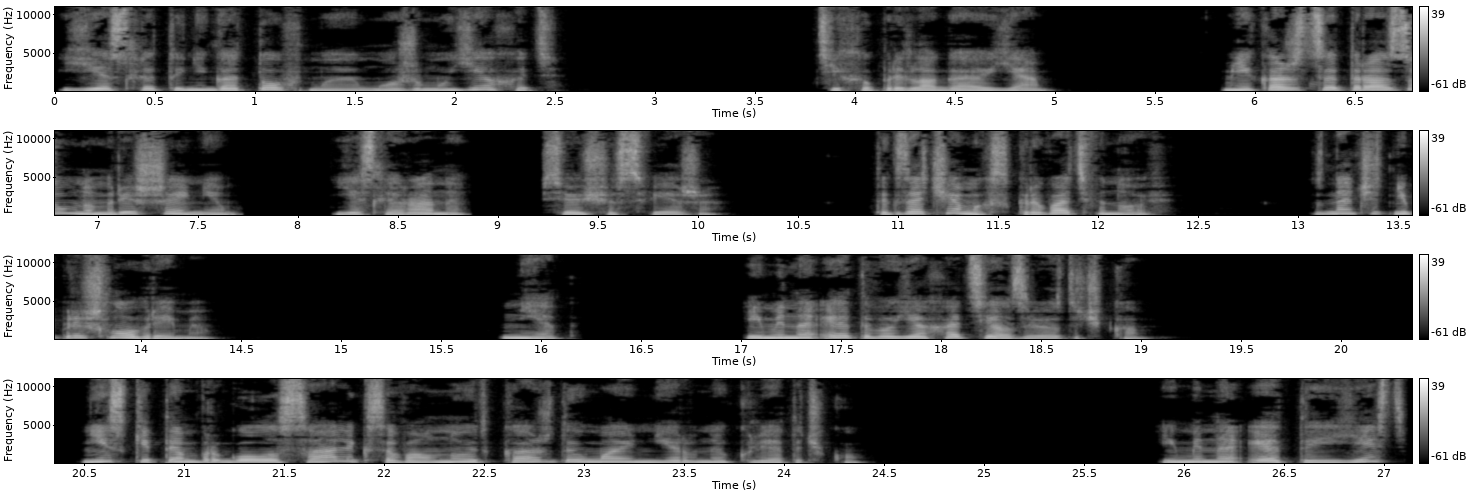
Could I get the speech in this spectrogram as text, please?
«Если ты не готов, мы можем уехать», — тихо предлагаю я. Мне кажется это разумным решением, если раны все еще свежи. Так зачем их скрывать вновь? Значит, не пришло время. Нет. Именно этого я хотел, звездочка. Низкий тембр голоса Алекса волнует каждую мою нервную клеточку. Именно это и есть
